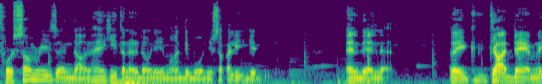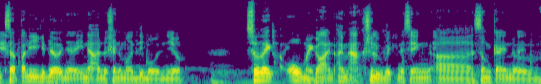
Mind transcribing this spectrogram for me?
For some reason daw, nakikita na daw niya yung mga demonyo sa paligid. And then, like, goddamn, like sa paligid daw niya, inaano siya ng mga demonyo. So like, oh my god, I'm actually witnessing uh some kind of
